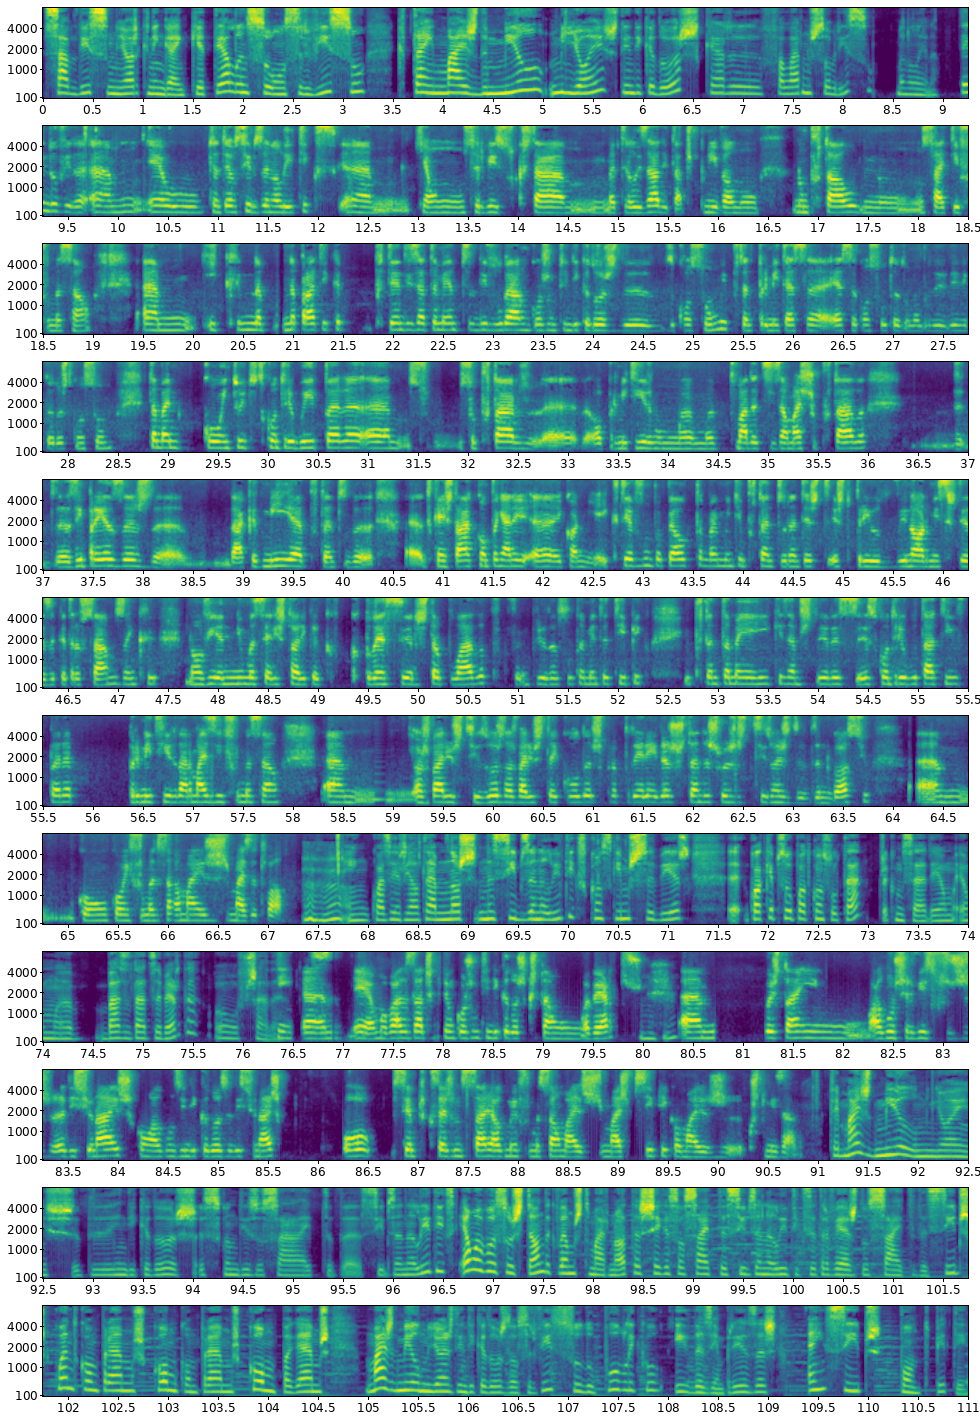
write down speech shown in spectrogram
sabe disso melhor que ninguém, que até lançou um serviço que tem mais de mil milhões de indicadores. Quer falar-nos sobre isso, Madalena? Sem dúvida. Um, é, o, portanto, é o Cibs Analytics, um, que é um serviço que está materializado e está disponível no, num portal, num, num site de informação, um, e que na, na prática pretende exatamente divulgar um conjunto de indicadores de, de, consumo e, portanto, permite essa, essa consulta do número de indicadores de consumo, também com o intuito de contribuir para um, suportar uh, ou permitir uma, uma, tomada de decisão mais suportada das empresas, da, da, academia, portanto, de, eh, de, quem está a acompanhar a economia. E que teve um papel também muito importante durante este, este período de enorme incerteza que atravessámos, em que não havia nenhuma série histórica que, que, pudesse ser extrapolada, porque foi um período absolutamente atípico. E, portanto, também aí quisemos ter esse, esse contributo ativo para permitir dar mais informação um, aos vários decisores, aos vários stakeholders, para poderem ir ajustando as suas decisões de, de negócio um, com, com informação mais, mais atual. Uhum, em quase em real time. Nós, na Cibs Analytics, conseguimos saber, uh, qualquer pessoa pode consultar, para começar, é uma, é uma base de dados aberta ou fechada? Sim, um, é uma base de dados que tem um conjunto de indicadores que estão abertos. Uhum depois tem alguns serviços adicionais, com alguns indicadores adicionais ou sempre que seja necessária alguma informação mais, mais específica ou mais customizada. Tem mais de mil milhões de indicadores, segundo diz o site da Cibs Analytics. É uma boa sugestão de que vamos tomar notas. Chega-se ao site da Cibs Analytics através do site da Cibs. Quando compramos, como compramos, como pagamos. Mais de mil milhões de indicadores ao serviço do público e das empresas em cibs.pt.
